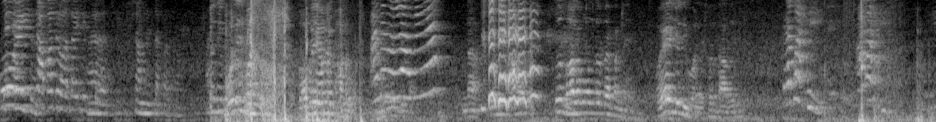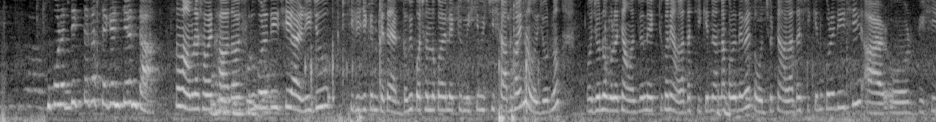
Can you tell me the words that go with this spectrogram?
ও এই চাপা দেওয়া তাই দেখতে হ্যাঁ পাচ্ছি। সামনে চাপা দাও যদি বলিস ভালো তবে হবে ভালো। না। তোর ভালো মন্দ ব্যাপার নেই। যদি বলে তোর দাদু। উপরের দিক থেকে সেকেন্ড চেনটা তো আমরা সবাই খাওয়া দাওয়া শুরু করে দিয়েছি। আর রিজু চিলি চিকেন খেতে একদমই পছন্দ করে না। একটু মিষ্টি মিষ্টি স্বাদ হয় না ওই জন্য। ওই জন্য বলেছে আমার জন্য একটুখানি আলাদা চিকেন রান্না করে দেবে। তো ওর জন্য আলাদা চিকেন করে দিয়েছি। আর ওর পিসি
